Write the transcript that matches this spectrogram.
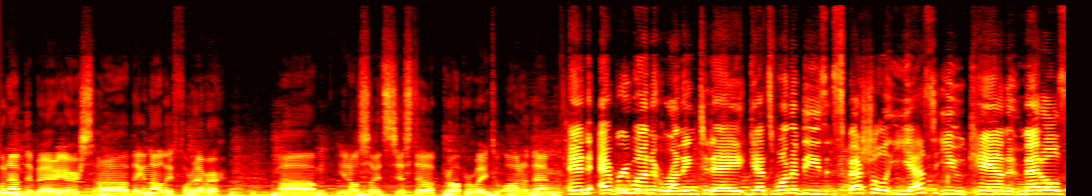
open up the barriers. Uh, they're gonna live forever. Um, you know, so it's just a proper way to honor them. And everyone running today gets one of these special Yes You Can medals.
